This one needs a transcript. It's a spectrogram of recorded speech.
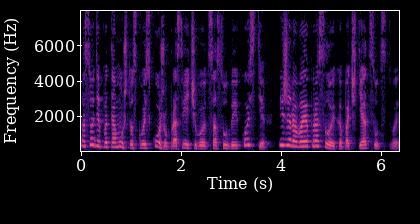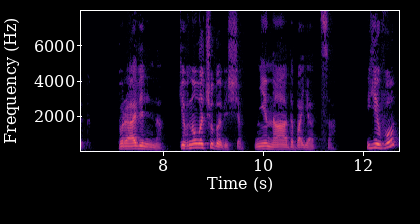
а судя по тому, что сквозь кожу просвечивают сосуды и кости, и жировая прослойка почти отсутствует. Правильно, кивнуло чудовище. Не надо бояться. Его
